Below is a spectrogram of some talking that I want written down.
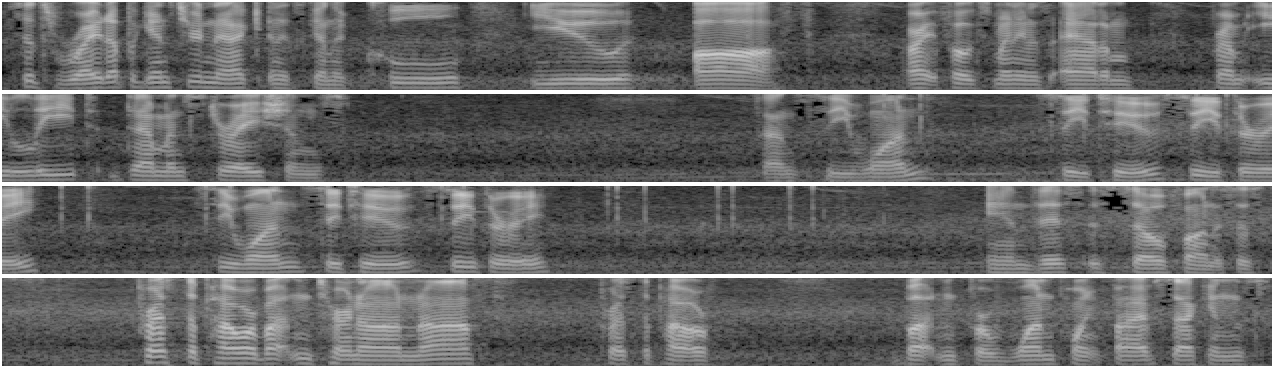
sits right up against your neck and it's gonna cool you off. All right, folks, my name is Adam from Elite Demonstrations. On C1, C2, C3, C1, C2, C3. And this is so fun. It says, press the power button, turn on and off. Press the power button for 1.5 seconds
